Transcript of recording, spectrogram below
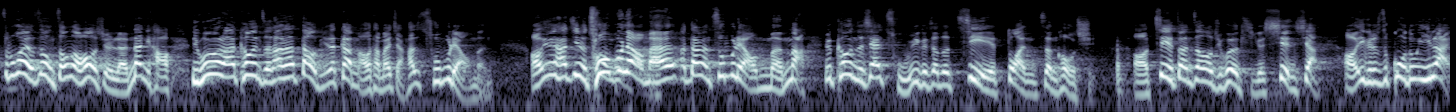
怎么会有这种总统候选人？那你好，你会问他柯文哲他他到底在干嘛？我坦白讲，他是出不了门，哦，因为他进了出不了门啊，当然出不了门嘛，因为柯文哲现在处于一个叫做戒断症候群，哦，戒断症候群会有几个现象。哦，一个就是过度依赖，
